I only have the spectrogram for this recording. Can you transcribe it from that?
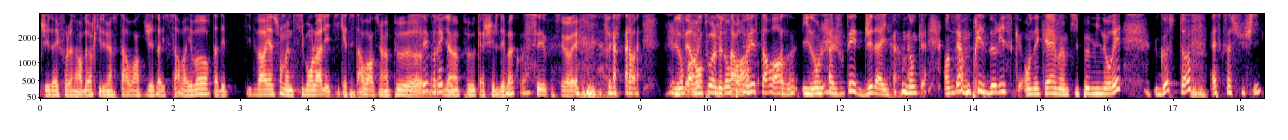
Jedi Fallen Order qui devient Star Wars Jedi Survivor. T'as des petites variations, même si bon là, l'étiquette Star Wars vient un peu, euh, C'est vrai vient que- un peu cacher le débat, quoi. C'est c'est vrai. Star- Ils ont pas avant Star Wars. enlevé Star Wars. hein. Ils ont ajouté Jedi. Donc en termes prise de risque, on est quand même un petit peu minoré. Ghost of, est-ce que ça suffit?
